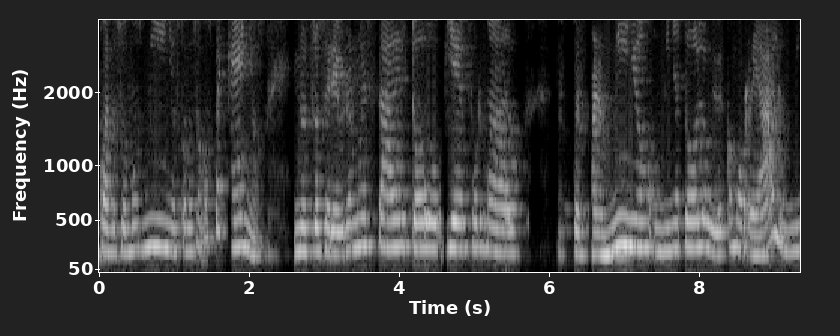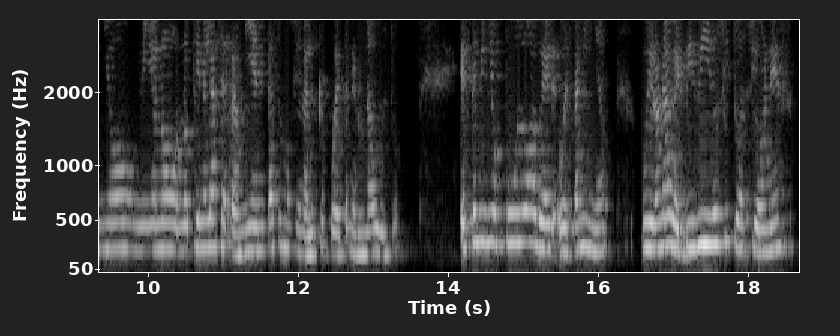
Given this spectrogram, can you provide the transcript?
cuando somos niños, cuando somos pequeños, nuestro cerebro no está del todo bien formado, pues, pues, para un niño, un niño todo lo vive como real, un niño, niño no, no tiene las herramientas emocionales que puede tener un adulto. Este niño pudo haber, o esta niña, pudieron haber vivido situaciones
